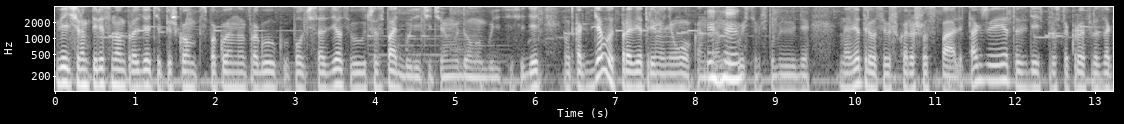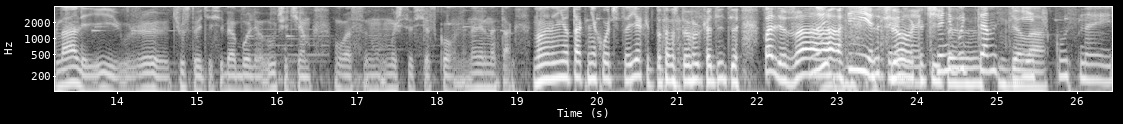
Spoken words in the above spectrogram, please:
вечером перед сном пройдете пешком спокойную прогулку, полчаса сделать, вы лучше спать будете, чем вы дома будете сидеть. Вот как делают проветривание окон, там, допустим, чтобы люди наветрился и хорошо спали. Также и это здесь просто кровь разогнали и уже чувствуете себя более лучше, чем у вас мышцы все скованы. Наверное, так. Но на нее так не хочется ехать, потому что вы хотите Ну, полежать. естественно, еще какие-то что-нибудь там дела. съесть вкусное.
